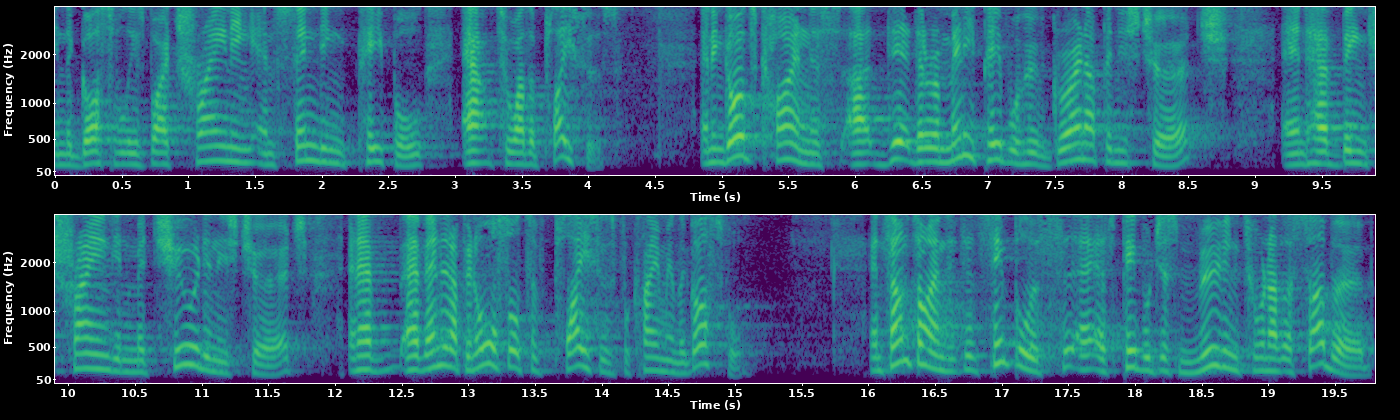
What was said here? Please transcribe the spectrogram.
in the gospel is by training and sending people out to other places. And in God's kindness, uh, there, there, are many people who have grown up in this church and have been trained and matured in this church and have, have ended up in all sorts of places proclaiming the gospel. And sometimes it's as simple as, as people just moving to another suburb.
